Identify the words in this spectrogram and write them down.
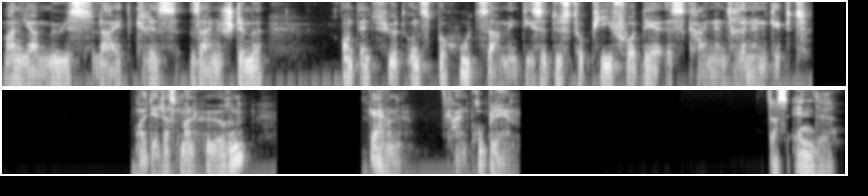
Vanya Müs leiht Chris seine Stimme und entführt uns behutsam in diese Dystopie, vor der es keinen drinnen gibt. Wollt ihr das mal hören? Gerne, kein Problem. Das Ende.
